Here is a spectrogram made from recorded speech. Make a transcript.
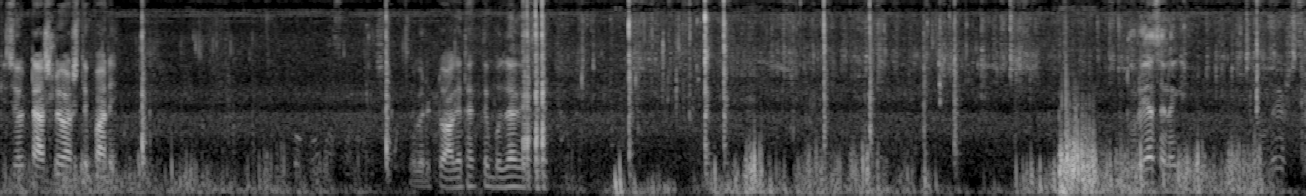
কিছু একটা আসলেও আসতে পারে। এবার একটু আগে থাকতে বোঝা গেছে। দূরে আছে নাকি? চলে এসছে।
